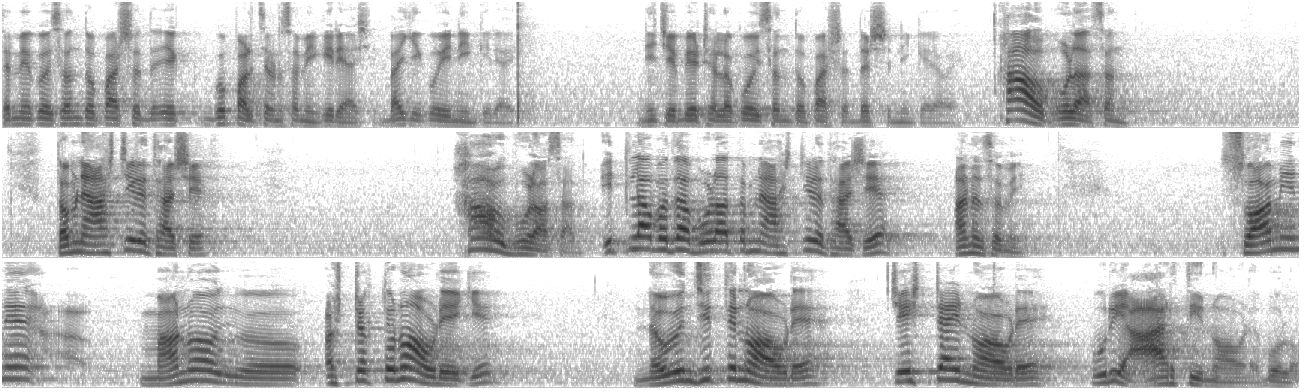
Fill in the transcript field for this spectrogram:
તમે કોઈ સંતો પાસે એક ગોપાલચરણ સ્વામી કર્યા છે. બાકી કોઈ નહીં કર્યા નીચે બેઠેલા કોઈ સંતો પાસે દર્શન નહીં કર્યા હોય. હાવ ભોળા સંત. તમને આશ્ચર્ય થશે? હાવ ભોળા સાધુ એટલા બધા ભોળા તમને આશ્ચર્ય થશે? આનંદ સમય સ્વામીને માનો અષ્ટક તો ન આવડે કે નવનજીત ન આવડે ચેષ્ટાય ન આવડે, પૂરી આરતી ન આવડે, બોલો.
